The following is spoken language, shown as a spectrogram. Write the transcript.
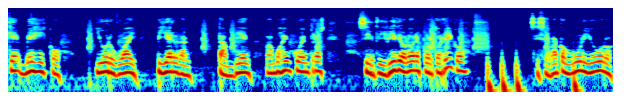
que México y Uruguay pierdan también ambos encuentros. Si divide honores Puerto Rico, si se va con uno y uno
